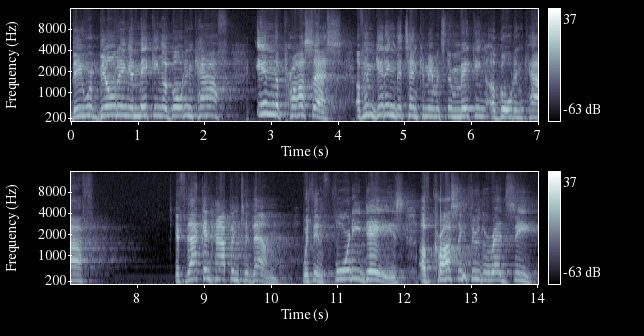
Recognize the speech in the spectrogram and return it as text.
They were building and making a golden calf. In the process of him getting the Ten Commandments, they're making a golden calf. If that can happen to them within 40 days of crossing through the Red Sea,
